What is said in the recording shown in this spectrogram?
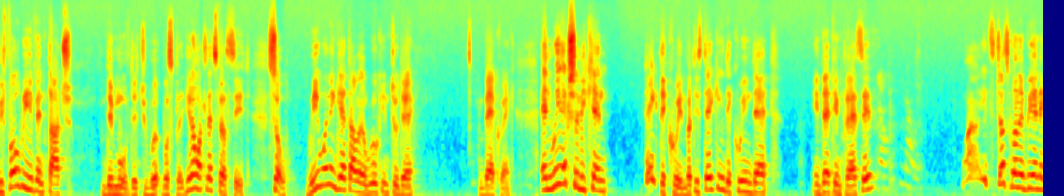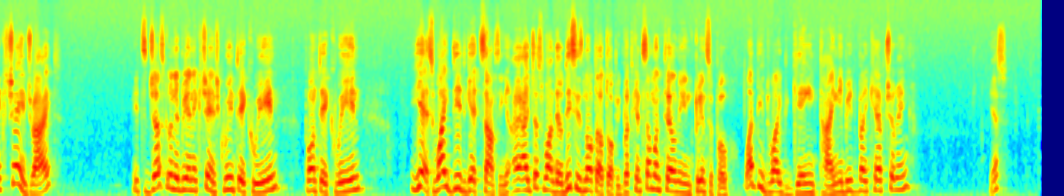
Before we even touch the move that was played, you know what? Let's first see it. So we want to get our rook into the back rank, and we actually can take the queen, but is taking the queen that in that impressive? No. Well, it's just going to be an exchange, right? It's just going to be an exchange. Queen take queen, pawn take queen. Yes, white did get something. I, I just wonder, this is not our topic, but can someone tell me in principle, what did white gain tiny bit by capturing? Yes?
